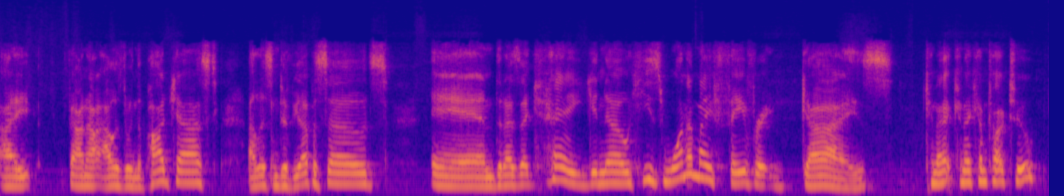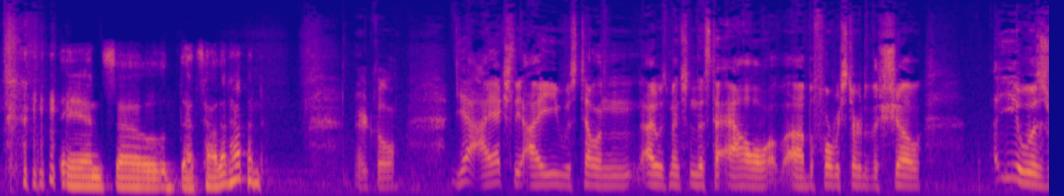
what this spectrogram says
I found out I was doing the podcast. I listened to a few episodes, and then I was like, "Hey, you know, he's one of my favorite guys. Can I can I come talk to?" and so that's how that happened. Very cool. Yeah, I actually I was telling I was mentioning this to Al uh, before we started the show. It was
